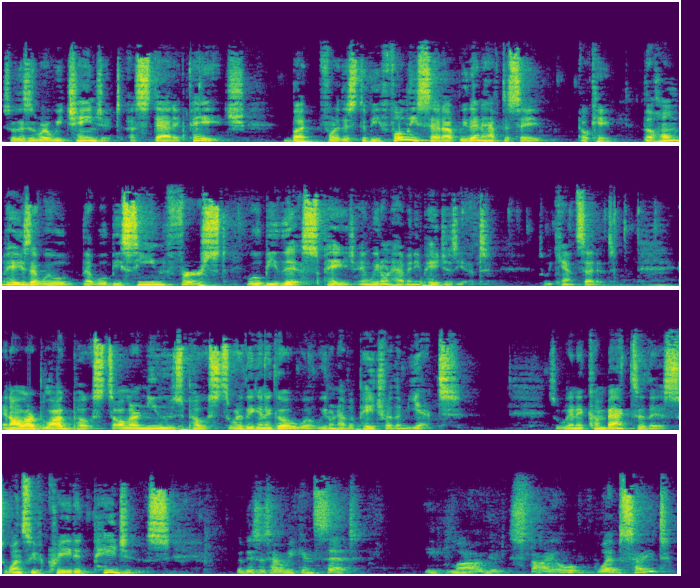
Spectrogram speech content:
So this is where we change it, a static page. But for this to be fully set up, we then have to say, okay, the home page that will that will be seen first will be this page, and we don't have any pages yet, so we can't set it. And all our blog posts, all our news posts, where are they going to go? Well, we don't have a page for them yet. So we're going to come back to this once we've created pages. But this is how we can set a blog style website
